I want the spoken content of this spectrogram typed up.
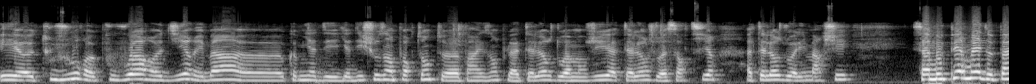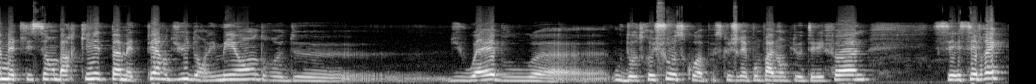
et euh, toujours euh, pouvoir dire, eh ben, comme il y, a des, y a des choses importantes, par exemple, à telle heure je dois manger, à telle heure je dois sortir, à telle heure je dois aller marcher, ça me permet de ne pas m'être laissé embarquer, de ne pas m'être perdu dans les méandres de, du web ou, ou d'autres choses, quoi, parce que je réponds pas non plus au téléphone. C'est vrai,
